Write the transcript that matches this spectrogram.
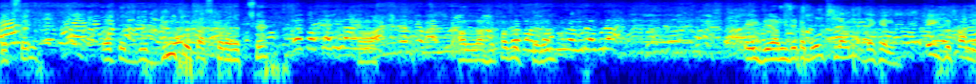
দেখছেন কত দ্রু- দ্রুত কাজ করা হচ্ছে। আল্লাহ হেফাজত করুন। এই যে আমি যেটা বলছিলাম, দেখেন, এই যে পানি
